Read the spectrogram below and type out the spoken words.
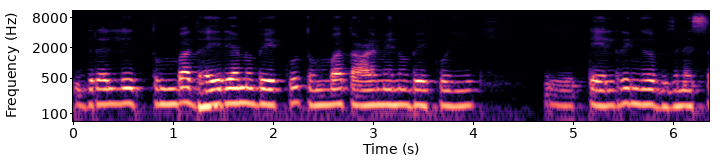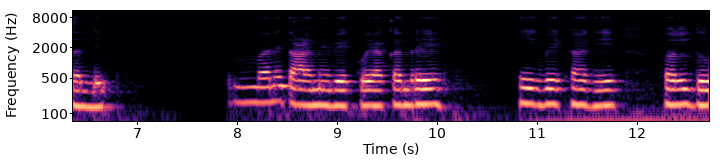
ಇದರಲ್ಲಿ ತುಂಬ ಧೈರ್ಯನೂ ಬೇಕು, ತುಂಬ ತಾಳ್ಮೆನೂ ಬೇಕು ಈ ಈ ಟೇಲ್ರಿಂಗ್ ಬಿಸ್ನೆಸ್ಸಲ್ಲಿ ತುಂಬಾ ತಾಳ್ಮೆ ಬೇಕು, ಯಾಕಂದರೆ ಹೀಗೆ ಬೇಕಾಗಿ ಹೊಲಿದು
